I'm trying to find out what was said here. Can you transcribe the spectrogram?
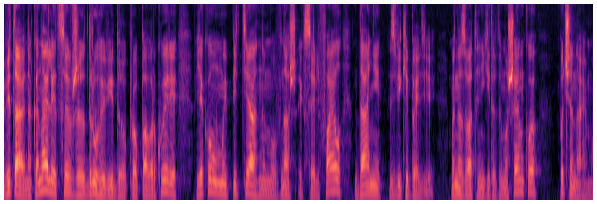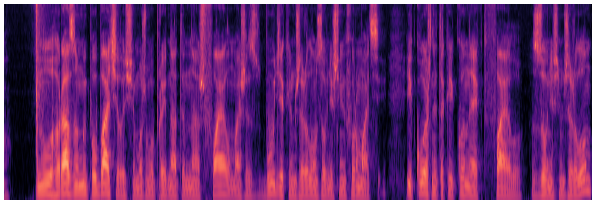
Вітаю на каналі. Це вже друге відео про Power Query, в якому ми підтягнемо в наш Excel файл дані з Вікіпедії. Мене звати Нікіта Тимошенко. Починаємо. Минулого разу ми побачили, що можемо приєднати наш файл майже з будь-яким джерелом зовнішньої інформації. І кожний такий коннект файлу з зовнішнім джерелом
